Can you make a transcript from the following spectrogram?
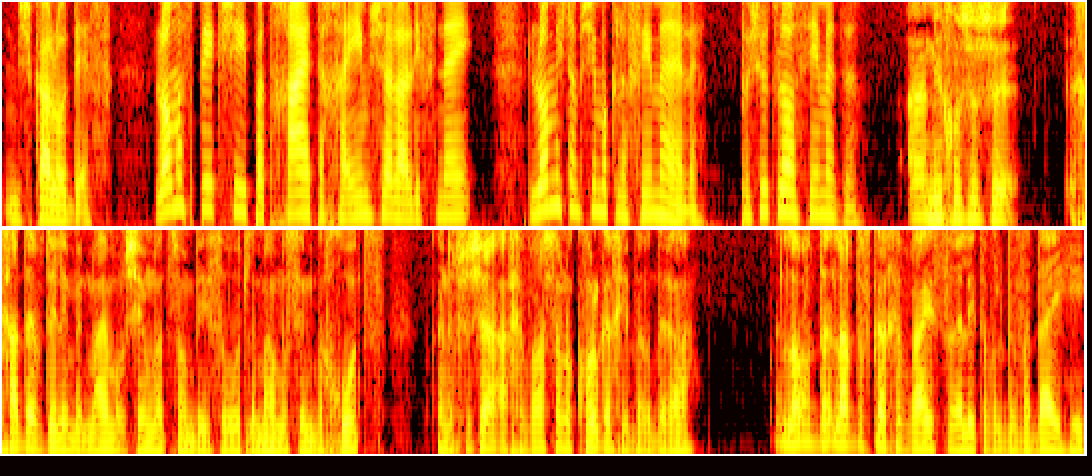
משקל עודף. לא מספיק שהיא פתחה את החיים שלה לפני, לא משתמשים בקלפים האלה, פשוט לא עושים את זה. אני חושב שאחד ההבדלים בין מה הם מרשים לעצמם בהישרדות למה הם עושים בחוץ, אני חושב שהחברה שלנו כל כך הידרדרה, לא, לאו דווקא החברה הישראלית, אבל בוודאי היא,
